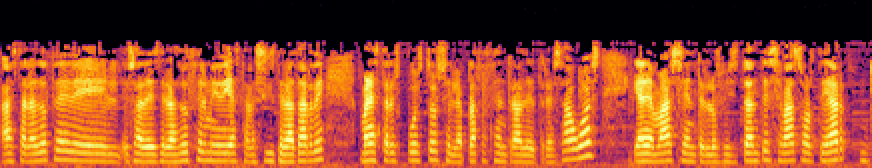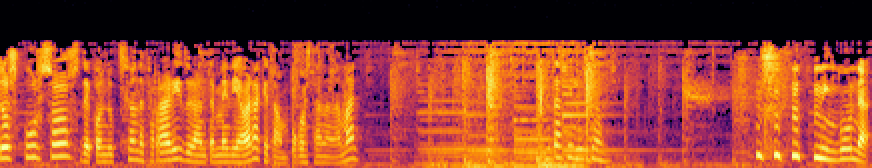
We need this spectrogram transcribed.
hasta las 12 del, o sea, desde las 12 del mediodía hasta las 6 de la tarde van a estar expuestos en la Plaza Central de Tres Aguas y además entre los visitantes se va a sortear dos cursos de conducción de Ferrari durante media hora, que tampoco está nada mal. ¿No te hace ilusión? Ninguna.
